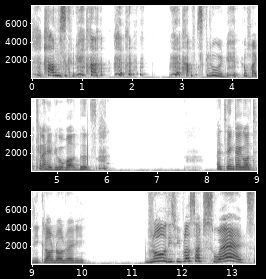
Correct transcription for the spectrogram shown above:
I'm screwed. I'm screwed. What can I do about this? I think I got three crown already. Bro, these people are such sweats.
